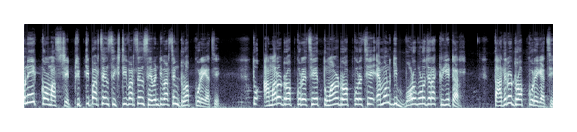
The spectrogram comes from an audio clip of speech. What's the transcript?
অনেক কম আসছে। Fifty percent sixty percent seventy percent drop করে গেছে। তো আমারও ড্রপ করেছে, তোমারও ড্রপ করেছে, এমনকি বড় বড় যারা ক্রিয়েটার তাদেরও ড্রপ করে গেছে।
